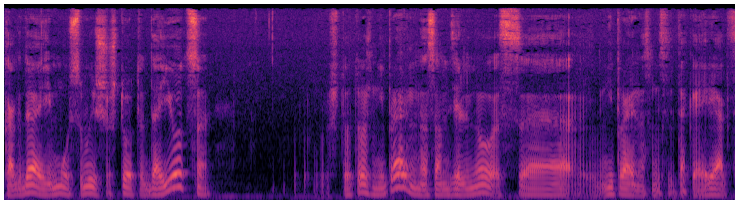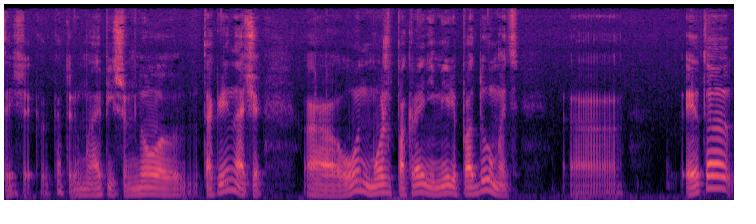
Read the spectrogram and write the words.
когда ему свыше что-то дается, что тоже неправильно на самом деле, но с, э, неправильно в смысле такая реакция, которую мы опишем, но так или иначе, он может, по крайней мере, подумать, это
